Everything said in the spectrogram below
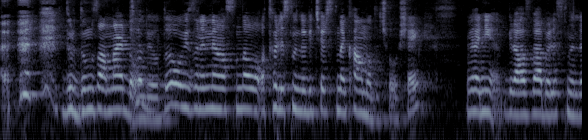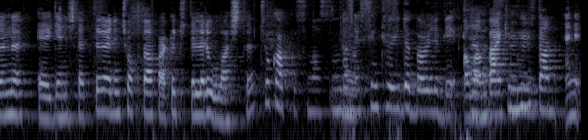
durduğumuz anlar da oluyordu. O yüzden hani aslında o atölye sınırları içerisinde kalmadı çoğu şey. Ve hani biraz daha böyle sınırlarını e, genişletti ve hani çok daha farklı kitlelere ulaştı. Çok haklısın aslında. Nesin Köyü de böyle bir alan. Evet. Belki bu yüzden hani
